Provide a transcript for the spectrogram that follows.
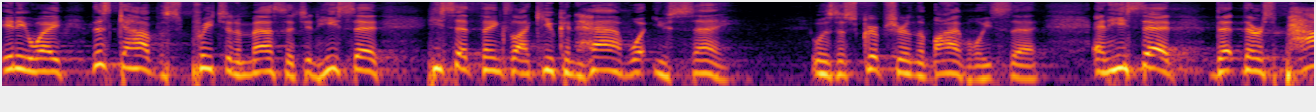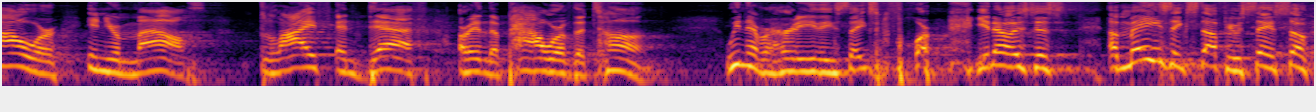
anyway, this guy was preaching a message and he said, he said things like, You can have what you say. It was a scripture in the Bible, he said. And he said that there's power in your mouth. Life and death are in the power of the tongue. We never heard any of these things before. You know, it's just amazing stuff he was saying. So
